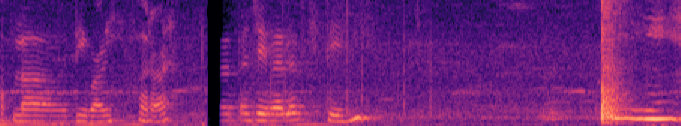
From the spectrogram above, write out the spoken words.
आपला दिवाळी फराळ. तर आता जेवायलाच घेते मी? आणि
